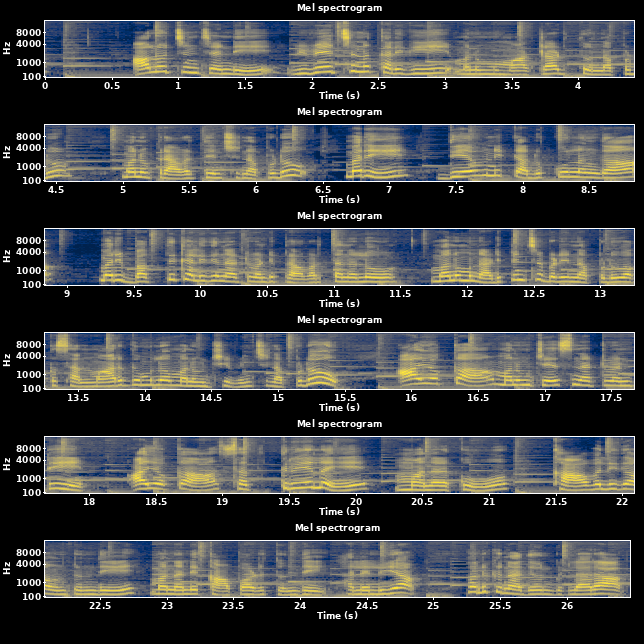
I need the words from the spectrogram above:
ఆలోచించండి. వివేచన కలిగి మనము మాట్లాడుతున్నప్పుడు మనం ప్రవర్తించినప్పుడు మరి దేవునికి అనుకూలంగా మరి భక్తి కలిగినటువంటి ప్రవర్తనలో మనము నడిపించబడినప్పుడు ఒక సన్మార్గంలో మనం జీవించినప్పుడు ఆ యొక్క మనం చేసినటువంటి ఆ యొక్క సత్క్రియలే మనకు కావలిగా ఉంటుంది మనల్ని కాపాడుతుంది. హలెలుయ కనుక నా దేవుని బిడ్డారా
